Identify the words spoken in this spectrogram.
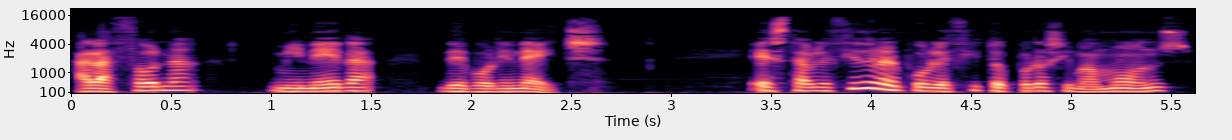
a la zona minera de Borinage, Establecido en el pueblecito próximo a Mons,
